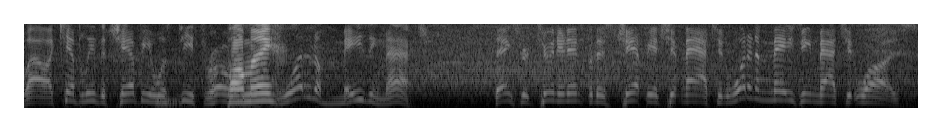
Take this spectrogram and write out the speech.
Wow, I can't believe the champion was dethroned. Pardon? What an amazing match. Thanks for tuning in for this championship match, and what an amazing match it was.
